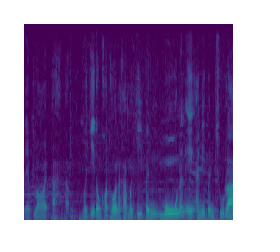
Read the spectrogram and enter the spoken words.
เรียบร้อย อะ เมื่อกี้ต้องขอโทษนะครับ เมื่อกี้เป็นมูนั่นเอง อันนี้เป็นชูล่า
